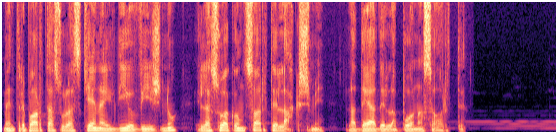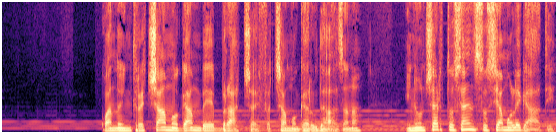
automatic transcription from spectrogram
mentre porta sulla schiena il dio Vishnu e la sua consorte Lakshmi, la dea della buona sorte. Quando intrecciamo gambe e braccia e facciamo Garudasana, in un certo senso siamo legati,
